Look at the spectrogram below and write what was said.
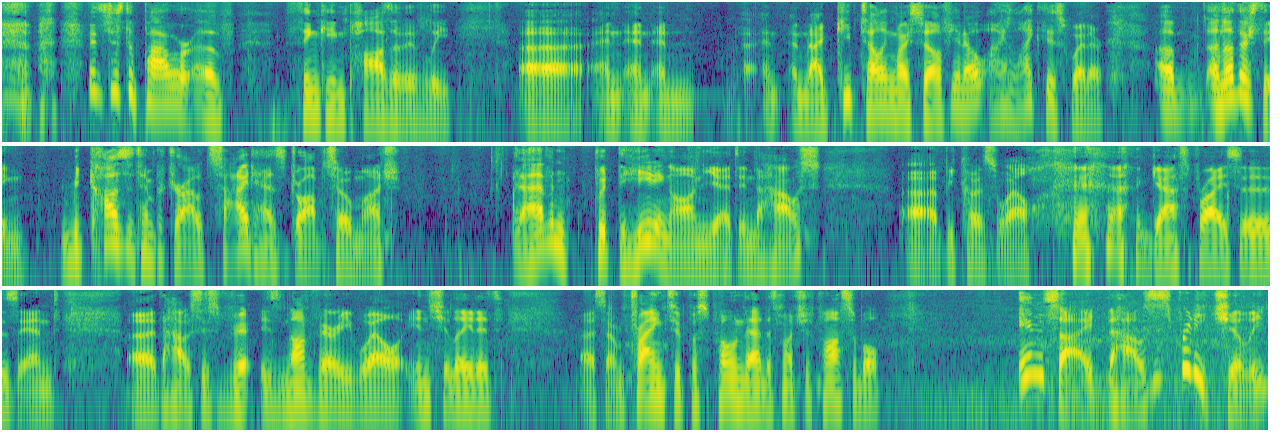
it's just the power of thinking positively, uh, and and and. And, and I keep telling myself, you know, I like this weather. Um, another thing, because the temperature outside has dropped so much, I haven't put the heating on yet in the house uh, because, well, gas prices and uh, the house is ve- is not very well insulated. Uh, so I'm trying to postpone that as much as possible. Inside the house is pretty chilly.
